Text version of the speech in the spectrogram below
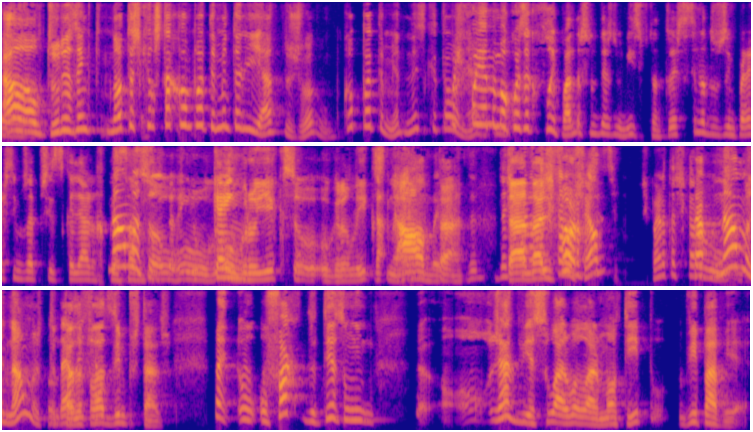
Há alturas em que notas que ele está completamente aliado do jogo. Completamente, nem sequer está a Mas foi a mesma coisa que o Felipe Anderson desde o início. Portanto, esta cena dos empréstimos é preciso, se calhar, repensar. Não, mas o, o, o Gruix, o, o Grelix, calma, Tá, de- deixa- tá a dar-lhe forte. Chelsea. Espera até chegar Tá- ao- não, mas não, mas tu estás a falar dos emprestados. Bem, o, o facto de teres um. Já devia soar o alarme ao tipo, vi para a B.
